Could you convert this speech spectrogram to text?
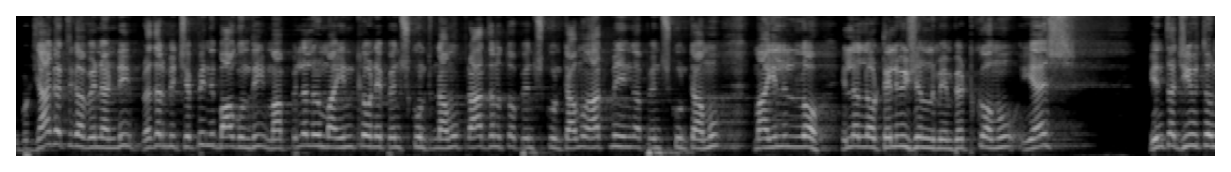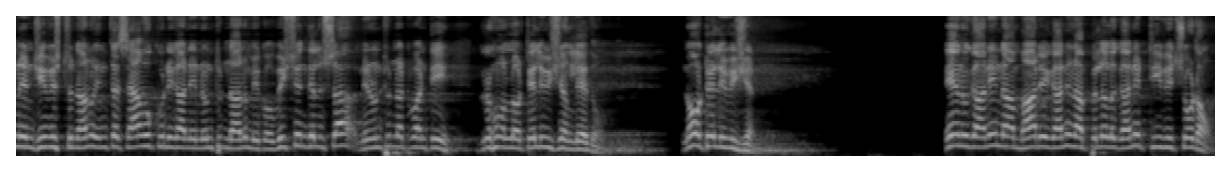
ఇప్పుడు జాగ్రత్తగా వినండి. బ్రదర్ మీరు చెప్పింది బాగుంది. మా పిల్లలు మా ఇంట్లోనే పెంచుకుంటున్నాము ప్రార్థనతో పెంచుకుంటాము ఆత్మీయంగా పెంచుకుంటాము. మా ఇళ్ళల్లో ఇళ్ళల్లో టెలివిజన్లు మేము పెట్టుకోము. ఎస్ ఇంత జీవితం నేను జీవిస్తున్నాను ఇంత సేవకునిగా నేను ఉంటున్నాను. మీకు విషయం తెలుసా? నేను ఉంటున్నటువంటి గృహంలో టెలివిజన్ లేదు. నో టెలివిజన్ నేను కానీ నా భార్య కానీ నా పిల్లలు కానీ టీవీ చూడం.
